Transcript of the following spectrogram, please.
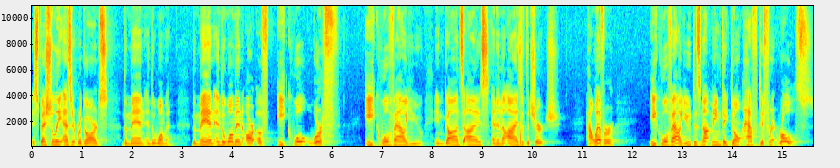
especially as it regards the man and the woman. The man and the woman are of equal worth, equal value in God's eyes and in the eyes of the church. However, equal value does not mean they don't have different roles.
